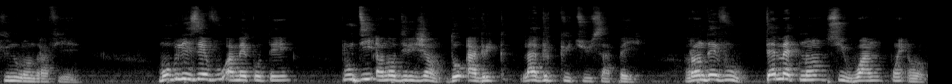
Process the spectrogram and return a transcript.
qui nous rendra fiers. Mobilisez-vous à mes côtés pour dire à nos dirigeants d'eau agric, l'agriculture, ça paye. Rendez-vous dès maintenant sur one.org.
